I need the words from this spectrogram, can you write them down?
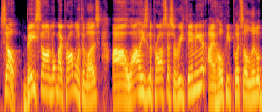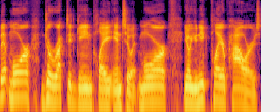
So, based on what my problem with it was, uh, while he's in the process of retheming it, I hope he puts a little bit more directed gameplay into it, more you know unique player powers,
